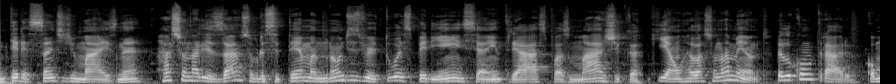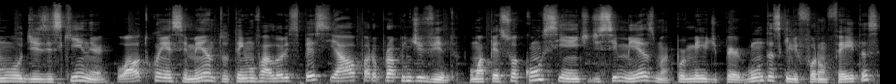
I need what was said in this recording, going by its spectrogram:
Interessante demais, né? Racionalizar sobre esse tema não desvirtua a experiência, entre aspas, mágica que é um relacionamento. Pelo contrário, como diz Skinner, o autoconhecimento tem um valor especial para o próprio indivíduo. Uma pessoa consciente de si mesma, por meio de perguntas que lhe foram feitas,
